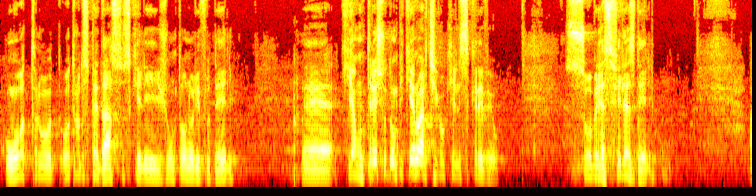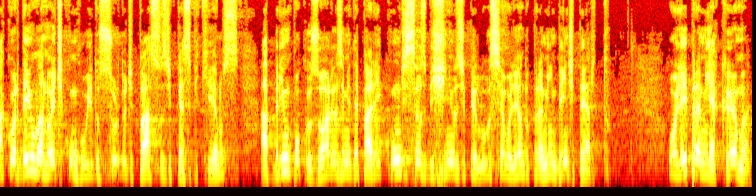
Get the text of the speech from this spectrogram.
com outro, outro dos pedaços que ele juntou no livro dele, é, que é um trecho de um pequeno artigo que ele escreveu sobre as filhas dele. Acordei uma noite com um ruído surdo de passos de pés pequenos, abri um pouco os olhos e me deparei com um de seus bichinhos de pelúcia olhando para mim bem de perto. Olhei para minha cama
